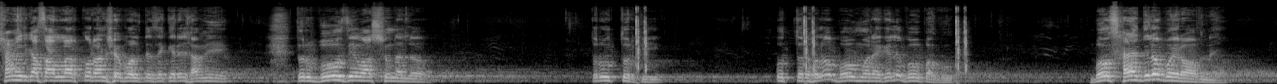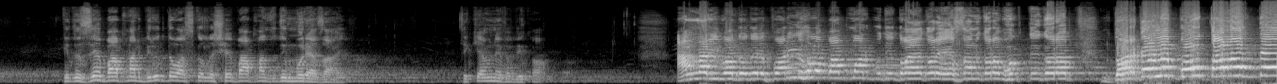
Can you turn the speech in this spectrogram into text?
স্বামীর কাছে আল্লাহর কোরআন সে বলতেছে, কে রে স্বামী? তোর বউ যে ওয়াজ শোনালো, তোর উত্তর কি? উত্তর হলো, বউ মরে গেলে বউ পাবো। বউ ছাড়া দিলেও বইয়ের অভাব নেই। কিন্তু যে বাপ মার বিরুদ্ধে ওয়াজ করল সে বাপ মা যদি মরে যায় সে কেমন ভাবি ক আল্লাহর ইবাদতের পরই হলো বাপ মার প্রতি দয়া করে এহসান করো, ভক্তি করো। দরকার হলো বউ তালাক দে।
